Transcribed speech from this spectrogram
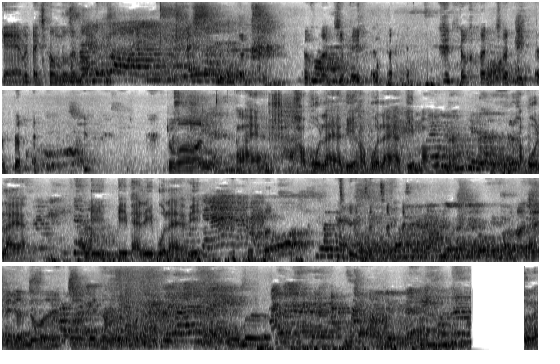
แก่มันไปช่องนู้นกันหมดทุกคนช่วยกันด้วยทุกคนช่วยกันด้วยทุกคนอะไรอะเขาพูดอะไรอะพี่เขาพูดอะไรอะพิมพ์บอกผมหน่อยเขาพูดอะไรอะ พี่พี่แพรรี่พูดอะไรอะพี่ทุกคนช่วยดิฉันด้วยเออไม่ใช่เลยโอ้มากคืออะไร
